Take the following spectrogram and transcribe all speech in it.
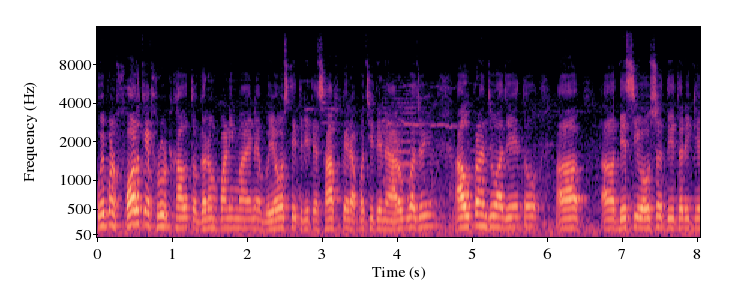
કોઈ પણ ફળ કે ફ્રૂટ ખાવ તો ગરમ પાણીમાં એને વ્યવસ્થિત રીતે સાફ કર્યા પછી તેને આરોગવા જોઈએ. આ ઉપરાંત જોવા જઈએ તો દેશી ઔષધિ તરીકે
